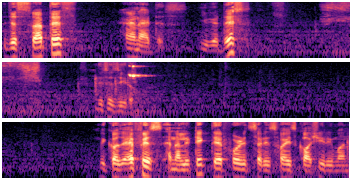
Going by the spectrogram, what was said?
So, just swap this and add this, you get this, this is 0. Because f is analytic, therefore, it satisfies Cauchy-Riemann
